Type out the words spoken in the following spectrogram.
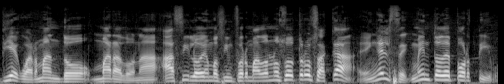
Diego Armando Maradona. Así lo hemos informado nosotros acá en el segmento deportivo.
